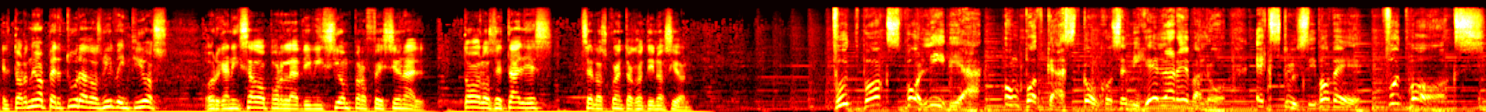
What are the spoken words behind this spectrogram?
el Torneo Apertura 2022, organizado por la División Profesional. Todos los detalles se los cuento a continuación. Footbox Bolivia, un podcast con José Miguel Arevalo, exclusivo de Footbox.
